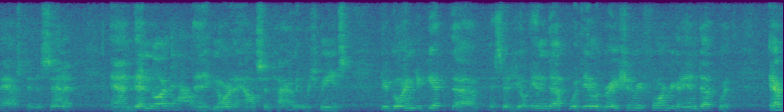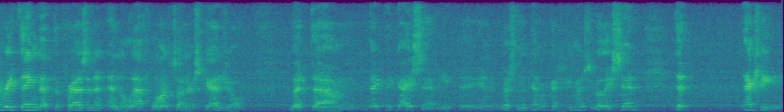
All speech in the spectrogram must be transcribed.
passed in the Senate, and then. Ignore the House. And ignore the House entirely, which means you're going to get, uh, said you'll end up with immigration reform, you're gonna end up with everything that the president and the left wants on their schedule. But um, the, the guy said, listen to the Democrats a few minutes ago, they said that actually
